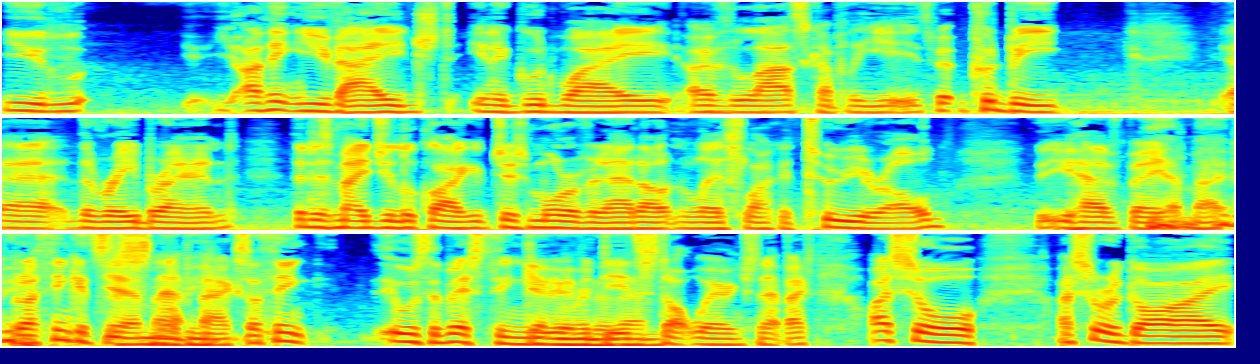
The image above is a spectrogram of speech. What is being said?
you I think you've aged in a good way over the last couple of years, but could be uh, the rebrand that has made you look like just more of an adult and less like a two-year-old that you have been. Yeah, maybe. But I think it's the Yeah, snapbacks. I think it was the best thing Getting you ever did. them. Stop wearing snapbacks. I saw, I saw a guy.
